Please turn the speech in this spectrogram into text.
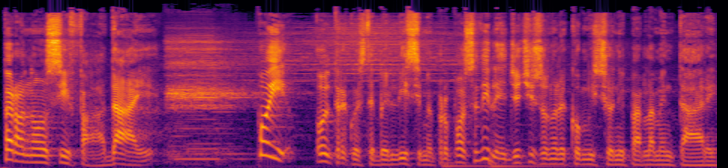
però non si fa, dai. Poi, oltre a queste bellissime proposte di legge, ci sono le commissioni parlamentari.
